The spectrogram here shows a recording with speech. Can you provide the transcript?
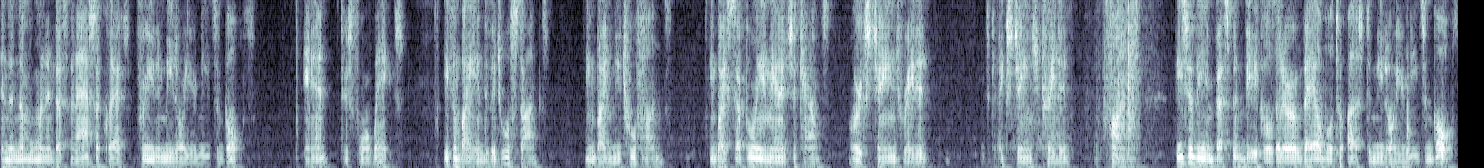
in the number one investment asset class for you to meet all your needs and goals. And there's four ways. You can buy individual stocks, you can buy mutual funds, you can buy separately managed accounts, or exchange rated, exchange traded funds. These are the investment vehicles that are available to us to meet all your needs and goals.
